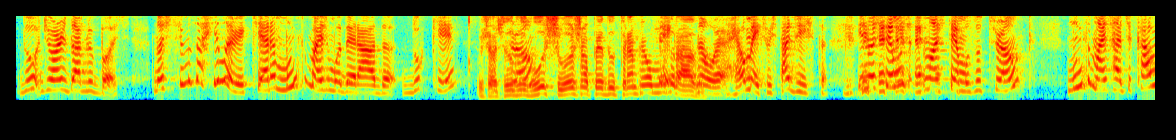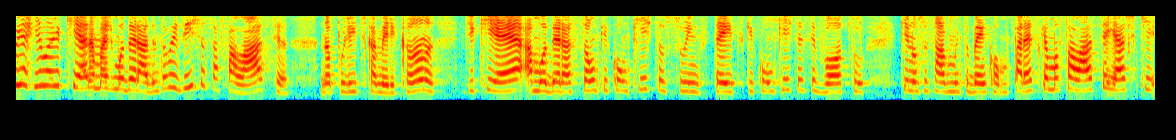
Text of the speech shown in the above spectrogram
do George W. Bush. Nós tínhamos a Hillary, que era muito mais moderada do que O George o W. Bush hoje ao pé do Trump é o Sim, moderado. Não, é realmente o estadista. E nós temos, nós temos o Trump, muito mais radical, e a Hillary, que era mais moderada. Então, existe essa falácia na política americana de que é a moderação que conquista os swing states, que conquista esse voto que não se sabe muito bem como. Parece que é uma falácia e acho que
